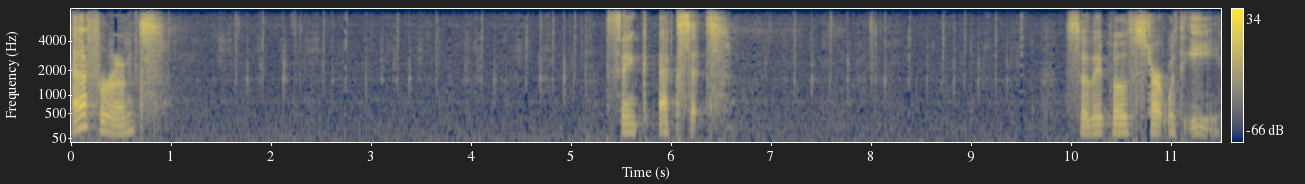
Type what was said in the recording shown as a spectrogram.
efferent, think exit. So they both start with E.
